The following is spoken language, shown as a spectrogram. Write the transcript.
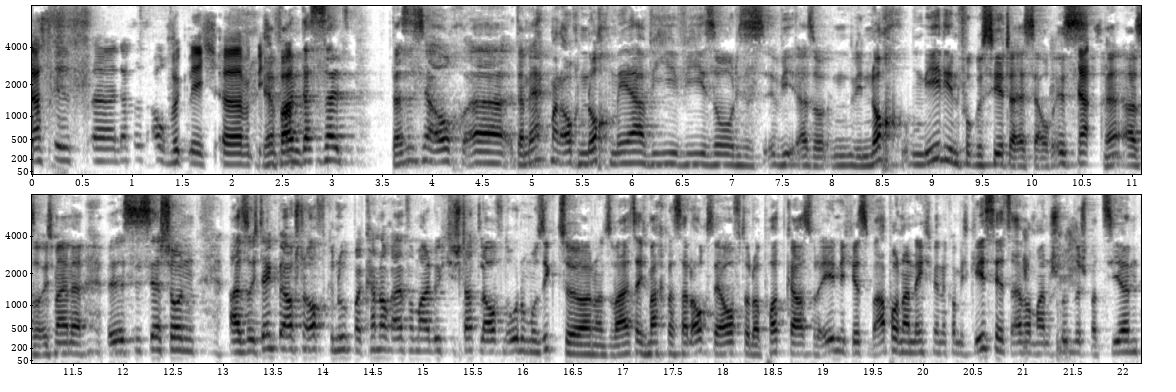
Das ist, äh, das ist auch wirklich, äh, wirklich. Ja, vor allem, das ist halt, das ist ja auch, äh, da merkt man auch noch mehr, wie, wie so dieses, wie, also wie noch medienfokussierter es ja auch ist. Ja. Ne? Also ich meine, es ist ja schon, also ich denke mir auch schon oft genug, man kann auch einfach mal durch die Stadt laufen, ohne Musik zu hören und so weiter. Ich mache das halt auch sehr oft oder Podcast oder ähnliches. Aber ab und an denke ich mir, komm, ich gehe jetzt einfach mal eine Stunde spazieren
